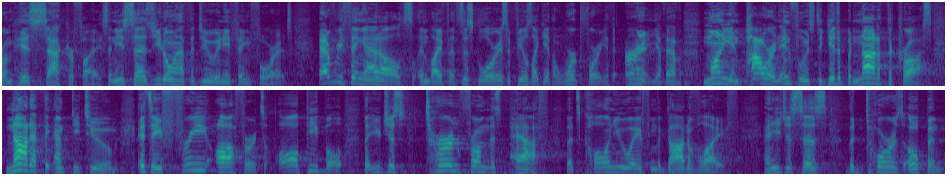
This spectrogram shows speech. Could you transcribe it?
from his sacrifice. And he says you don't have to do anything for it. Everything else in life that's this glorious, it feels like you have to work for it, you have to earn it, you have to have money and power and influence to get it, but not at the cross, not at the empty tomb. It's a free offer to all people that you just turn from this path that's calling you away from the God of life. And he just says, The door is open,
